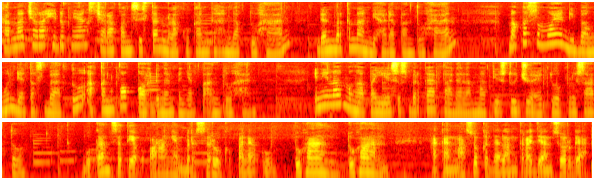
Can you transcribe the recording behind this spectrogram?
karena cara hidupnya yang secara konsisten melakukan kehendak Tuhan, dan berkenan di hadapan Tuhan, maka semua yang dibangun di atas batu akan kokoh dengan penyertaan Tuhan. Inilah mengapa Yesus berkata dalam Matius 7 ayat 21. Bukan setiap orang yang berseru kepadaku, Tuhan, Tuhan, akan masuk ke dalam kerajaan surga,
